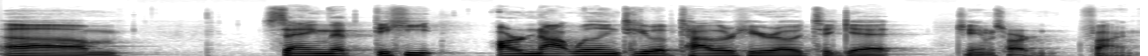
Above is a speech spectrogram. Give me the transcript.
Um, saying that the Heat are not willing to give up Tyler Herro to get James Harden. Fine.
